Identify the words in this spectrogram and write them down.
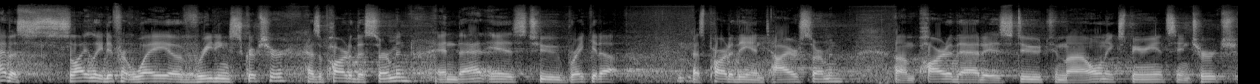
I have a slightly different way of reading Scripture as a part of the sermon, and that is to break it up as part of the entire sermon. Um, part of that is due to my own experience in church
